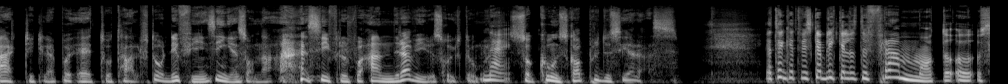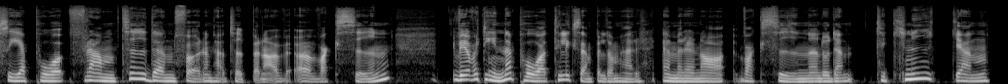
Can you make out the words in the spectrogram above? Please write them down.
artiklar på ett och ett halvt år. Det finns inga sådana siffror för andra virussjukdomar. Nej. Så kunskap produceras. Jag tänker att vi ska blicka lite framåt och, och se på framtiden för den här typen av, av, vaccin. Vi har varit inne på till exempel de här mRNA-vaccinen och den tekniken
